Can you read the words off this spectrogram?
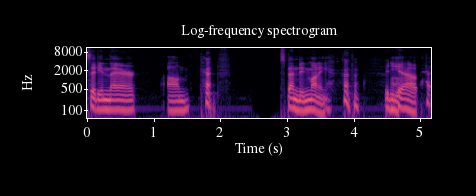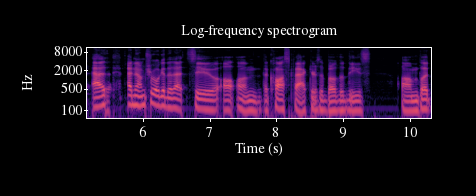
sitting there um, spending money. yeah, As, and I'm sure we'll get to that too on um, the cost factors of both of these. Um, but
